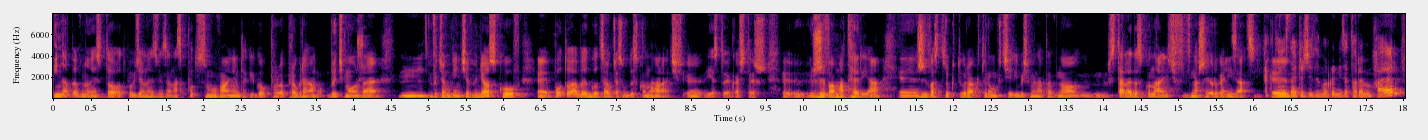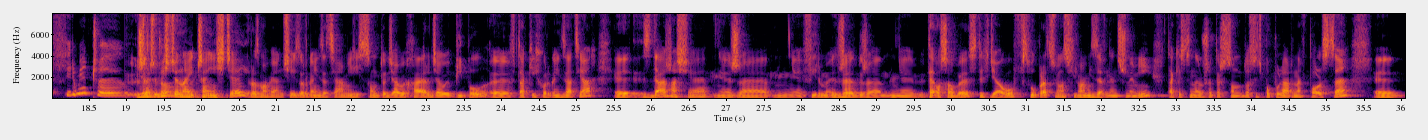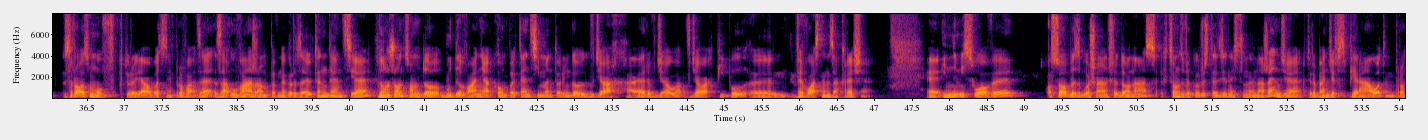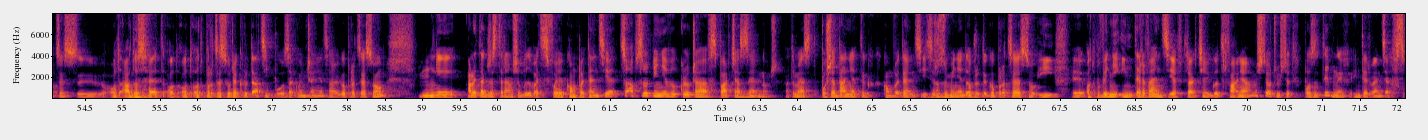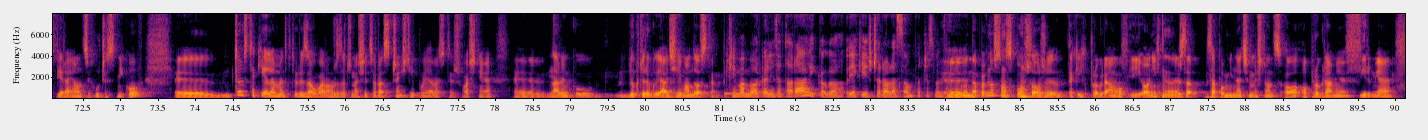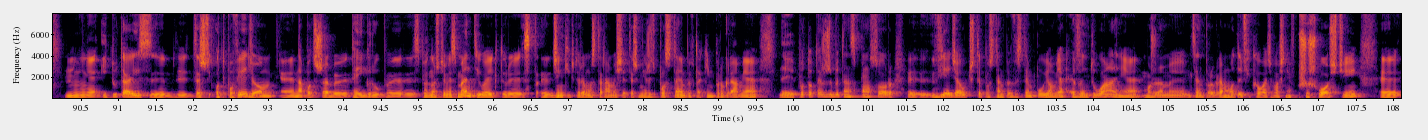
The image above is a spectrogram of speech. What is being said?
i na pewno jest to odpowiedzialność związana z podsumowaniem takiego programu. Być może mm, wyciągnięcie wniosków po to, aby go cały czas udoskonalać. Jest to jakaś też e, e, żywa materia, e, żywa struktura, którą chcielibyśmy na pewno mm, stale doskonalić w naszej organizacji. Kto jest najczęściej tym organizatorem? HR w firmie, czy? Rzeczywiście najczęściej, rozmawiając dzisiaj z organizacjami, są to działy HR, działy people w takich organizacjach. Zdarza się, że mm, firmy, że, że mm, te osoby z tych działów współpracują z firmami zewnętrznymi. Takie scenariusze też są dosyć popularne w Polsce. Z rozmów, które ja obecnie prowadzę, zauważam, pewnego rodzaju tendencję dążącą do budowania kompetencji mentoringowych w działach HR, w, działa, w działach people we własnym zakresie. E, innymi słowy, Osoby zgłaszają się do nas, chcąc wykorzystać z jednej strony narzędzie, które będzie wspierało ten proces y, od A do Z, od, od, od procesu rekrutacji po zakończenie całego procesu, mm, ale także starają się budować swoje kompetencje, co absolutnie nie wyklucza wsparcia z zewnątrz. Natomiast posiadanie tych kompetencji, zrozumienie dobrze tego procesu i y, odpowiednie interwencje w trakcie jego trwania, myślę oczywiście o tych pozytywnych interwencjach wspierających uczestników, y, to jest taki element, który zauważam, że zaczyna się coraz częściej pojawiać też właśnie na rynku do którego ja dzisiaj mam dostęp. Czyli mamy organizatora i kogo, jakie jeszcze role są podczas mentoringu? Na pewno są sponsorzy takich programów i o nich nie należy zapominać myśląc o, o programie w firmie. Mm, I tutaj z, też odpowiedzią e, na potrzeby tej grupy e, z pewnością jest Mentiway, który, dzięki któremu staramy się też mierzyć postępy w takim programie, e, po to też, żeby ten sponsor wiedział, czy te postępy występują, jak ewentualnie możemy ten program modyfikować właśnie w przyszłości,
